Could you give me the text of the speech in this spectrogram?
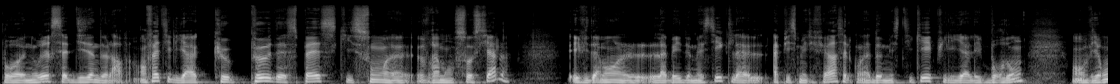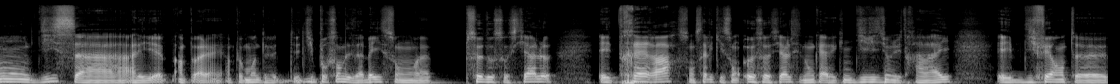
pour euh, nourrir cette dizaine de larves. En fait, il y a que peu d'espèces qui sont vraiment sociales. Évidemment, l'abeille domestique, la Apis mellifera, celle qu'on a domestiquée, puis il y a les bourdons. Environ 10 à, un peu, moins de, de 10% des abeilles sont euh, pseudo-sociales et très rares sont celles qui sont eusociales, c'est donc avec une division du travail et différentes, euh,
